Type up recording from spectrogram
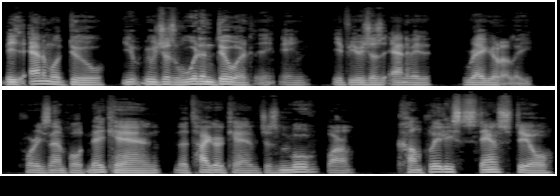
these animals do you, you just wouldn't do it in, in, if you just animate regularly for example, they can, the tiger can just move from completely stand still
